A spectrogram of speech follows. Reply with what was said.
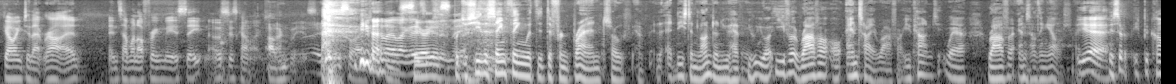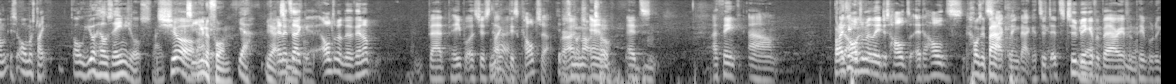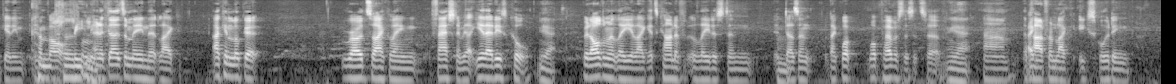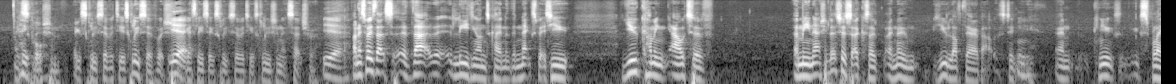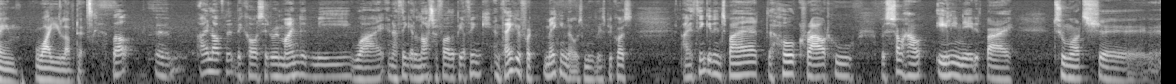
going to that ride and someone offering me a seat. And I was just kind of like, Oh, "Fuck and this." it's like, You know, they're like, serious. But you see the same thing with the different brands. So, uh, at least in London, you have you, you are either Rapha or anti-Rapha. You can't wear Rapha and something else. Right? yeah, It's sort of it become it's almost like oh you're Hell's Angels. Right? sure. It's a uniform. Yeah, Yeah, and a it's uniform. like ultimately they're not bad people. It's just No. like this culture, It is right? not at and all. it's, Mm. I think, um, but I think ultimately it just holds it holds it holds it back cycling back. It's it's too big Yeah. of a barrier for Yeah. people to get in, involved. completely. And it doesn't mean that like I can look at road cycling fashion and be like, yeah, that is cool. Yeah, But ultimately, you're like it's kind of elitist and it Mm. doesn't like what what purpose does it serve? yeah. Um, I- apart from like excluding. People. Exclusion, exclusivity, exclusive, which Yeah. I guess leads to exclusivity, exclusion, etc. Yeah. And I suppose that's uh, that uh, leading on to kind of the next bit is you, you coming out of. I mean, actually, let's just because I, I know you loved thereabouts, didn't Mm. you? And can you ex- explain why you loved it? Well, um, I loved it because it reminded me why, and I think a lot of other people. I think, and thank you for making those movies because I think it inspired the whole crowd who was somehow alienated by too much uh,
